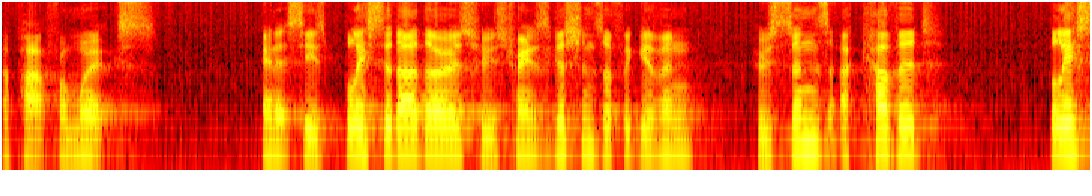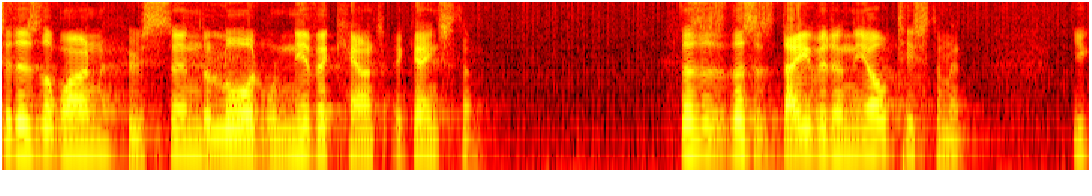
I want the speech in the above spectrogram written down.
apart from works. And it says, Blessed are those whose transgressions are forgiven, whose sins are covered. Blessed is the one whose sin the Lord will never count against them. This is, this is David in the Old Testament. You,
